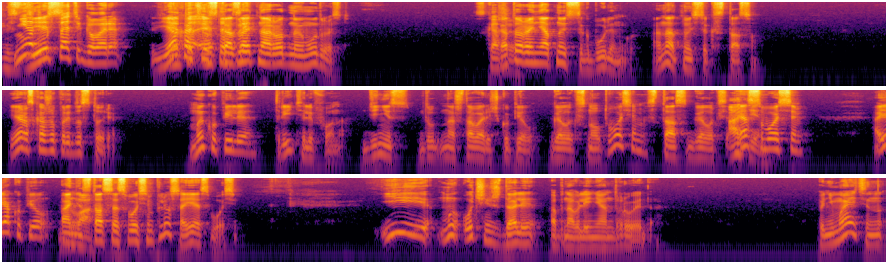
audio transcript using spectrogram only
Здесь... нет, кстати говоря. Я это, хочу это сказать при... народную мудрость, Скажи. которая не относится к буллингу, она относится к Стасу. Я расскажу предысторию. Мы купили три телефона. Денис, наш товарищ, купил Galaxy Note 8, Стас Galaxy Один. S8, а я купил... А, нет, Стас S8 Plus, а я S8. И мы очень ждали обновления андроида. Понимаете,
